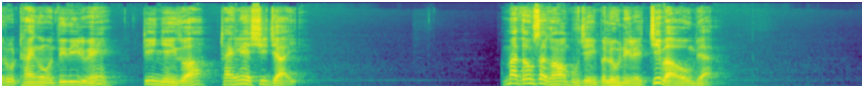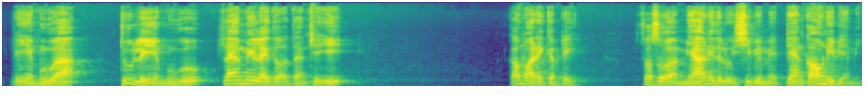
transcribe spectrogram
သူတို့ထိုင်ကုန်အသီးသီးတွင်တည်ငြိမ်စွာထိုင်လျက်ရှိကြ၏အမှတ်30ကောင်းအပူချိန်ဘယ်လိုနေလဲကြည့်ပါဦးဗျလေရင်မှုကဒုလေရင်မှုကိုလှမ်းမေးလိုက်သောအတန်ဖြစ်၏ကောင်းပါလေကပတိန်စောစောကများနေတယ်လို့ရှိပေမဲ့ပြန်ကောင်းနေပြန်ပြီ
